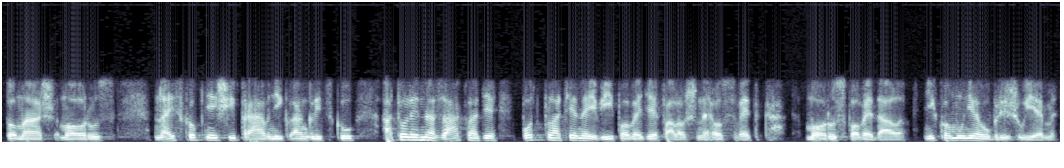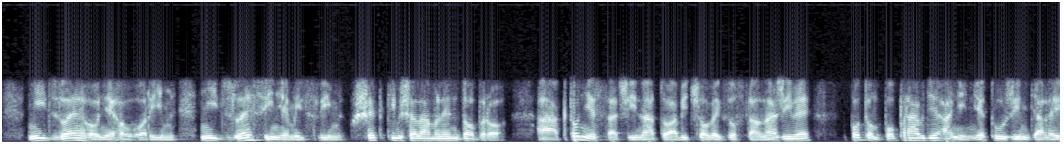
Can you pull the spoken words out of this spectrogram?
Tomáš Morus, najschopnejší právnik v Anglicku, a to len na základe podplatenej výpovede falošného svetka. Morus povedal, nikomu neubližujem, nič zlého nehovorím, nič zlé si nemyslím, všetkým želám len dobro. A ak to nestačí na to, aby človek zostal nažive, potom popravde ani netúžim ďalej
